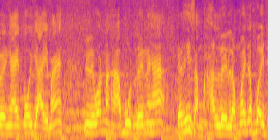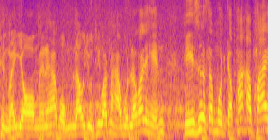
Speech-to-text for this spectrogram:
เป็นไงตัวใหญ่ไหมอยู่ในวัดมหาบุตรเลยนะฮะและที่สำคัญเลยเราไม่ต้องไปถึงระยองเลยนะครับผมเราอยู่ที่วัดมหาบุตรเราก็จะเห็นผีเสื้อสมุทรกับพระอภัย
